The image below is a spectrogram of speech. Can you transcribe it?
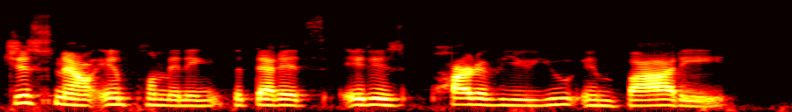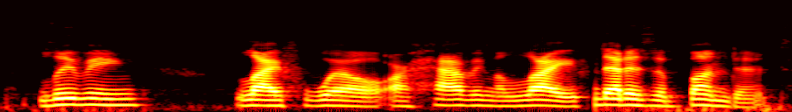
just now implementing, but that it's it is part of you. You embody living life well or having a life that is abundant.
